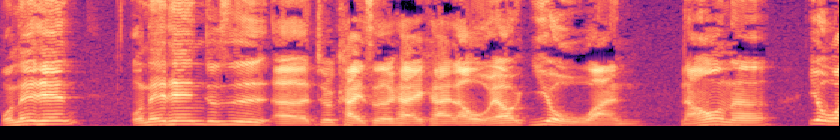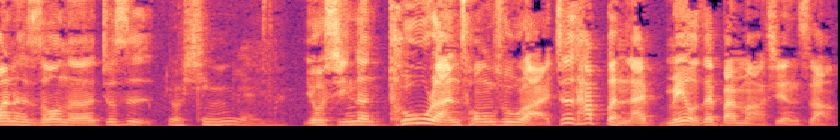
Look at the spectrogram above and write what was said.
我那天我那天就是呃，就开车开开，然后我要右弯，然后呢。右弯的时候呢，就是有行人，有行人突然冲出来，就是他本来没有在斑马线上，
